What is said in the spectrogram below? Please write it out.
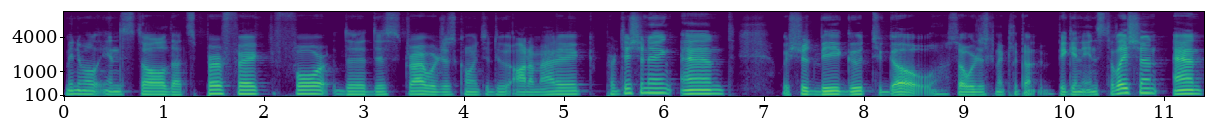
minimal install that's perfect for the disk drive we're just going to do automatic partitioning and we should be good to go so we're just going to click on begin installation and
